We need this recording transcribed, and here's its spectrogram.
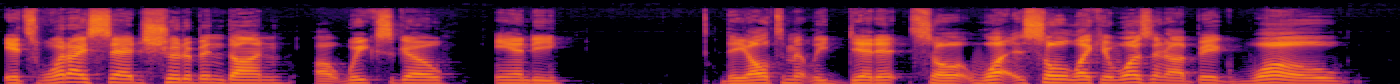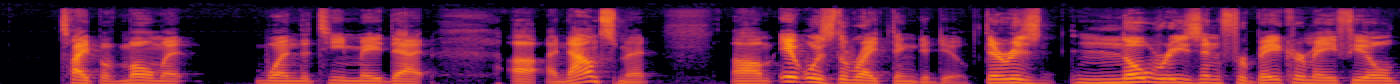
it's what I said should have been done uh, weeks ago, Andy. They ultimately did it. So what? So like it wasn't a big whoa type of moment when the team made that uh, announcement, um, it was the right thing to do. There is no reason for Baker Mayfield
